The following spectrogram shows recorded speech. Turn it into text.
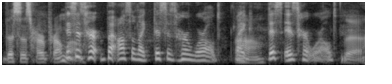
This is her promo. this is her, but also like this is her world. Like Uh-huh. this is her world. Yeah.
